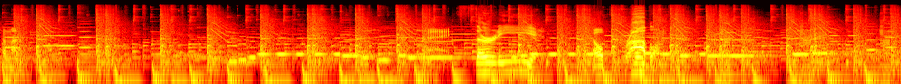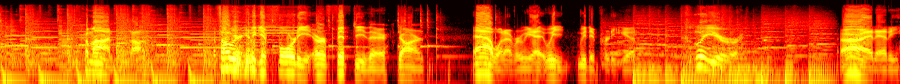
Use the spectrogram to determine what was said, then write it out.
Come on. 30. No problem. Come on. Oh. I thought we were going to get 40 or 50 there. Darn. Ah, whatever. We we we did pretty good. Clear. All right, Eddie.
